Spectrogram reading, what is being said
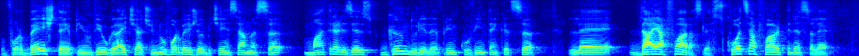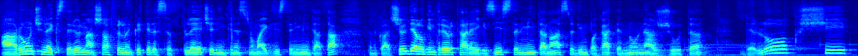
vorbește prin viu grai ceea ce nu vorbești de obicei înseamnă să materializezi gândurile prin cuvinte încât să le dai afară, să le scoți afară tine, să le arunci în exterior în așa fel încât ele să plece din tine, să nu mai existe în mintea ta, pentru că acel dialog interior care există în mintea noastră, din păcate, nu ne ajută deloc și uh,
